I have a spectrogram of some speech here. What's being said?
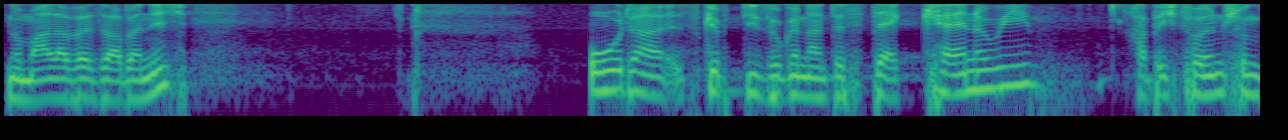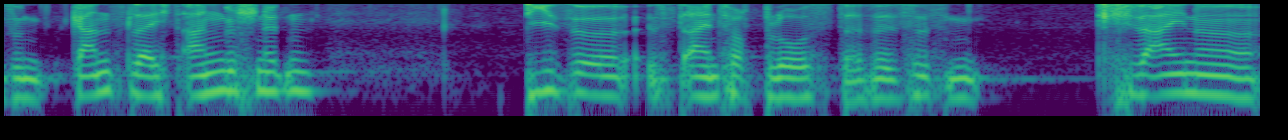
normalerweise aber nicht. Oder es gibt die sogenannte Stack Canary, habe ich vorhin schon so ganz leicht angeschnitten diese ist einfach bloß, also es ist ein, kleine,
